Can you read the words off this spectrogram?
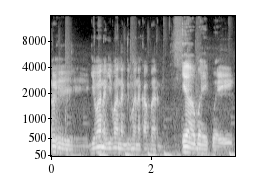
Wih, gimana gimana gimana kabar nih? Ya baik baik.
